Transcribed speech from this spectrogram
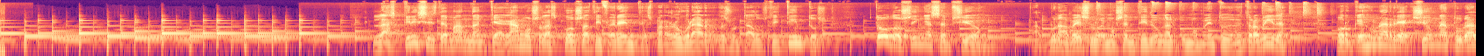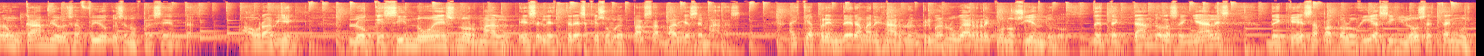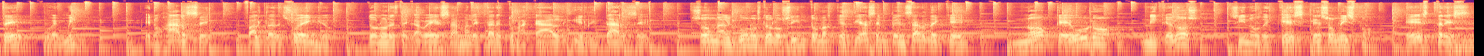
Las crisis demandan que hagamos las cosas diferentes para lograr resultados distintos. Todos sin excepción. Alguna vez lo hemos sentido en algún momento de nuestra vida, porque es una reacción natural a un cambio o desafío que se nos presenta. Ahora bien, lo que sí no es normal es el estrés que sobrepasa varias semanas. Hay que aprender a manejarlo, en primer lugar reconociéndolo, detectando las señales de que esa patología sigilosa está en usted o en mí. Enojarse, falta de sueño, dolores de cabeza, malestar estomacal, irritarse, son algunos de los síntomas que te hacen pensar de que no que uno ni que dos, sino de que es eso mismo, estrés.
